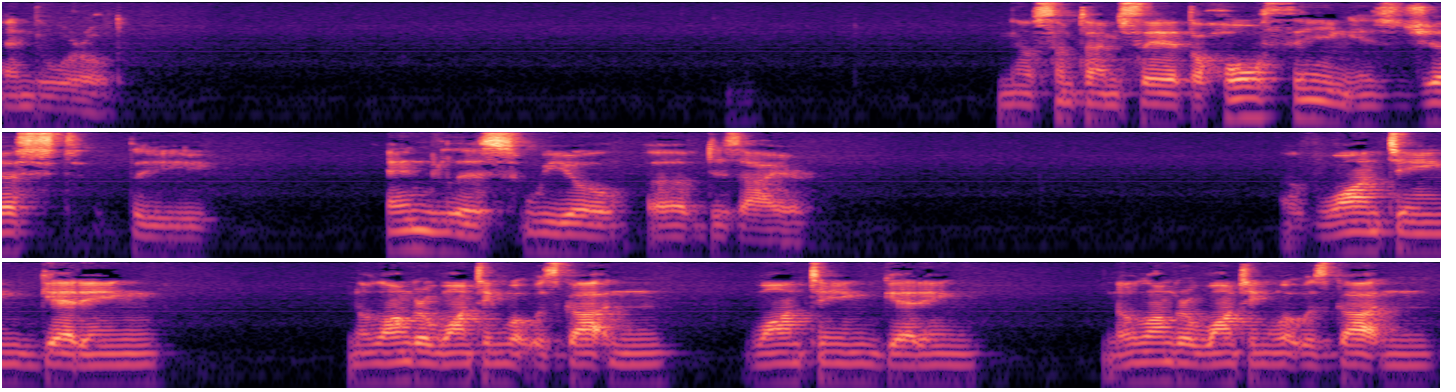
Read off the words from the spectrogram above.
and the world. You know, sometimes say that the whole thing is just the endless wheel of desire, of wanting, getting, no longer wanting what was gotten, wanting, getting, no longer wanting what was gotten,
